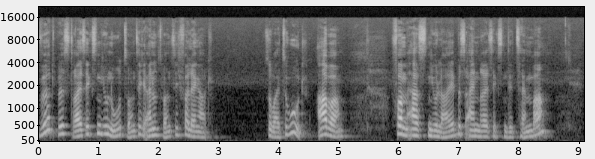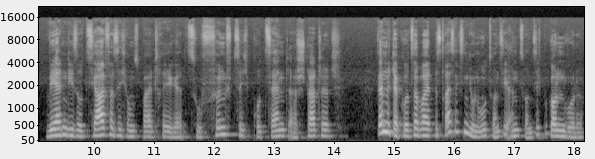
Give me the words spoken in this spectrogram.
wird bis 30. Juni 2021 verlängert. Soweit so gut. Aber vom 1. Juli bis 31. Dezember werden die Sozialversicherungsbeiträge zu 50 Prozent erstattet, wenn mit der Kurzarbeit bis 30. Juni 2021 begonnen wurde.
